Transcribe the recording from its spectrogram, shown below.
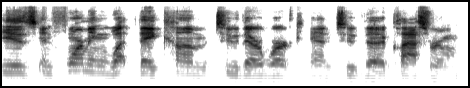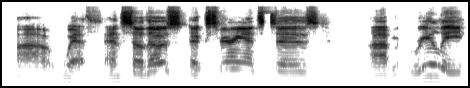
is informing what they come to their work and to the classroom uh, with. And so those experiences um, really,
